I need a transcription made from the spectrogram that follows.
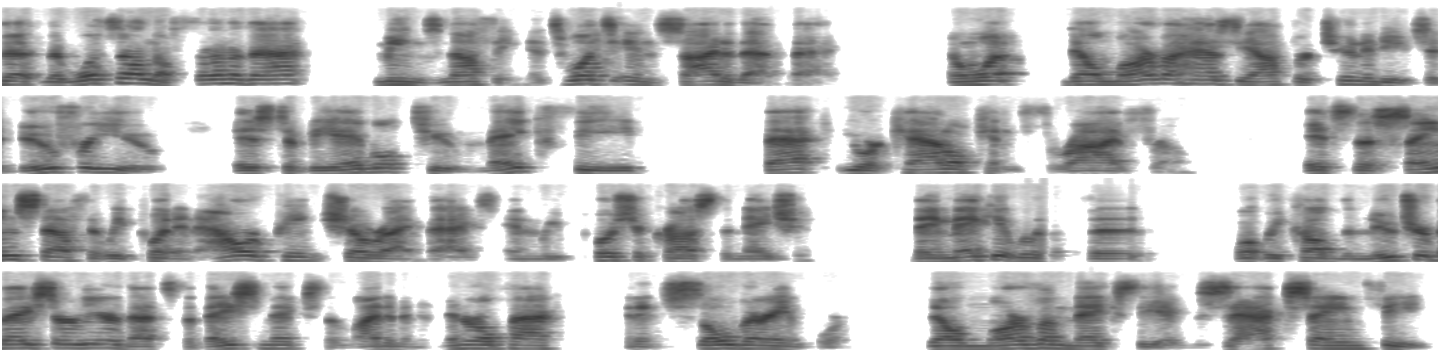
The, the, what's on the front of that means nothing. It's what's inside of that bag. And what Delmarva has the opportunity to do for you is to be able to make feed that your cattle can thrive from. It's the same stuff that we put in our pink Show-Rite bags and we push across the nation. They make it with the what we called the NutriBase earlier. That's the base mix, the vitamin and mineral pack, and it's so very important. Delmarva makes the exact same feed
